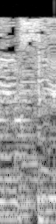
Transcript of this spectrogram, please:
ಪ್ರಜ್ವಲಿಸಿರಿ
